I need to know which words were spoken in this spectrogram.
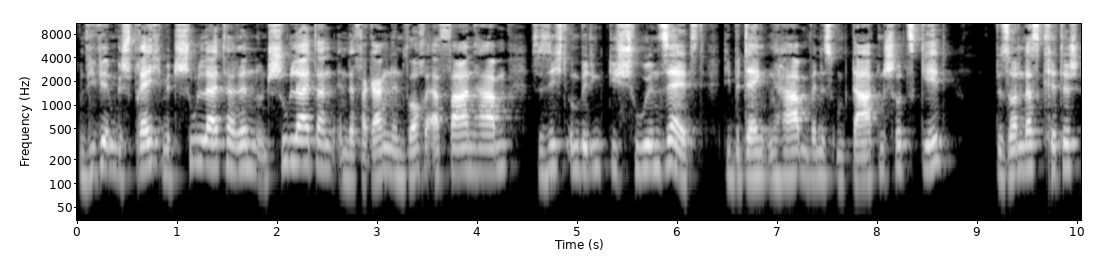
Und wie wir im Gespräch mit Schulleiterinnen und Schulleitern in der vergangenen Woche erfahren haben, sind nicht unbedingt die Schulen selbst, die Bedenken haben, wenn es um Datenschutz geht. Besonders kritisch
